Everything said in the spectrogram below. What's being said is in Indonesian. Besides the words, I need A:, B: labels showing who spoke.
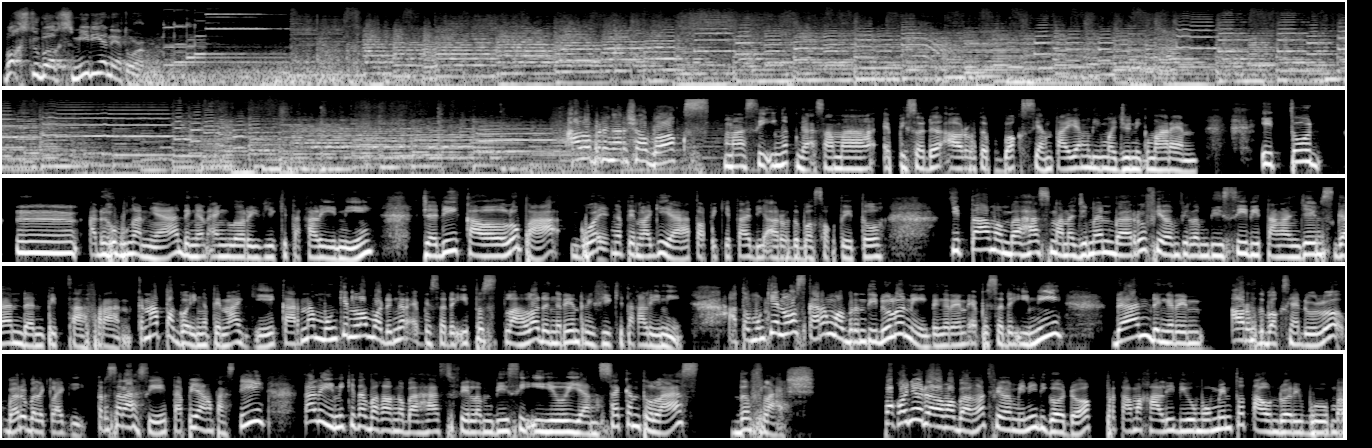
A: Box to Box Media Network.
B: Halo pendengar Showbox, masih inget nggak sama episode Out of the Box yang tayang 5 Juni kemarin? Itu hmm, ada hubungannya dengan Anglo Review kita kali ini. Jadi kalau lupa, gue ingetin lagi ya topik kita di Out of the Box waktu itu. Kita membahas manajemen baru film-film DC di tangan James Gunn dan Pete Safran. Kenapa gue ingetin lagi? Karena mungkin lo mau denger episode itu setelah lo dengerin review kita kali ini. Atau mungkin lo sekarang mau berhenti dulu nih dengerin episode ini dan dengerin out of the box-nya dulu, baru balik lagi. Terserah sih, tapi yang pasti kali ini kita bakal ngebahas film DCEU yang second to last, The Flash. Pokoknya udah lama banget film ini digodok. Pertama kali diumumin tuh tahun 2014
